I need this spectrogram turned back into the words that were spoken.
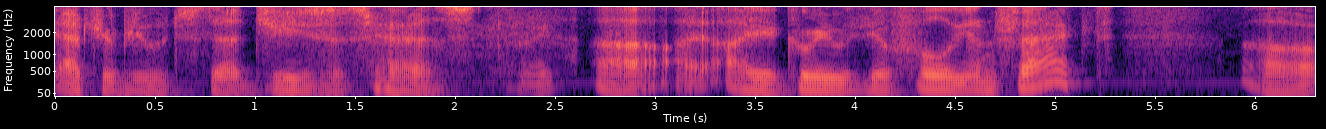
attributes that Jesus has. Right. Uh, I, I agree with you fully. In fact, uh,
